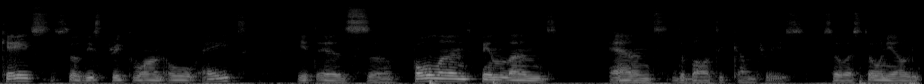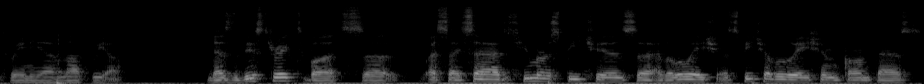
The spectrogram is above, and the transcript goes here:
case, so District 108, it is uh, Poland, Finland, and the Baltic countries. So Estonia, Lithuania, Latvia. That's the district, but uh, as I said, humorous speeches, uh, evaluation, speech evaluation contests,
